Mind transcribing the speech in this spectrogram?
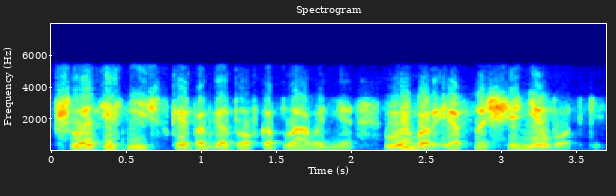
шла техническая подготовка плавания, выбор и оснащение лодки.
